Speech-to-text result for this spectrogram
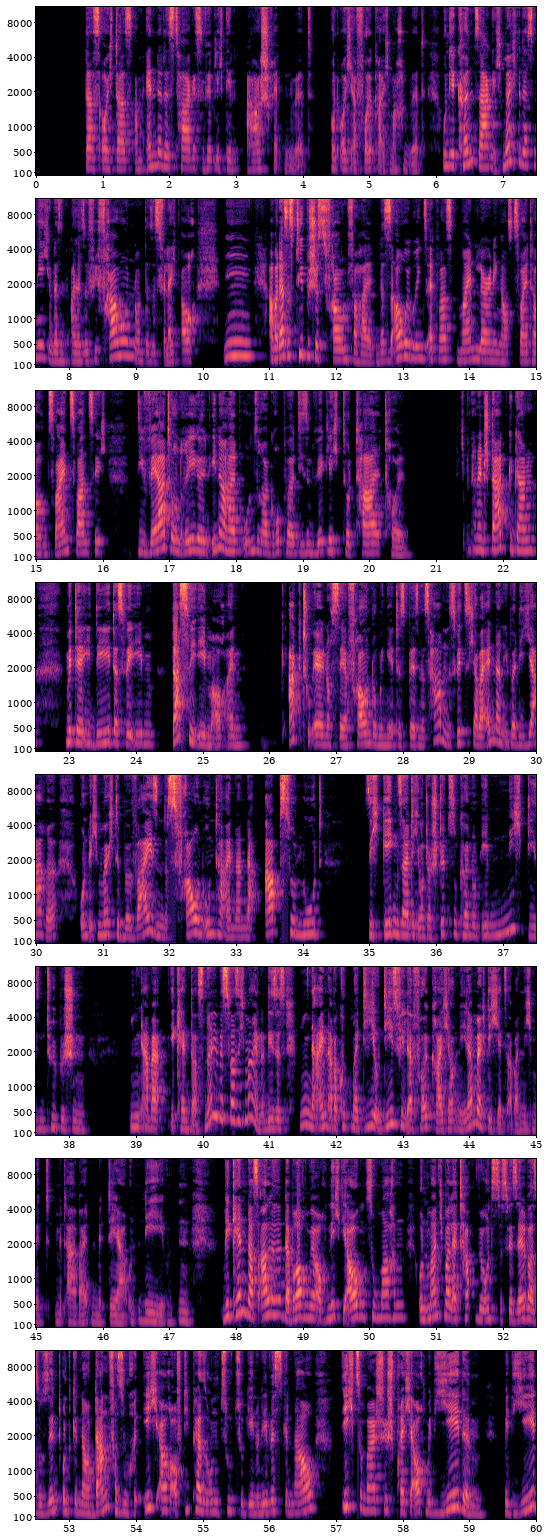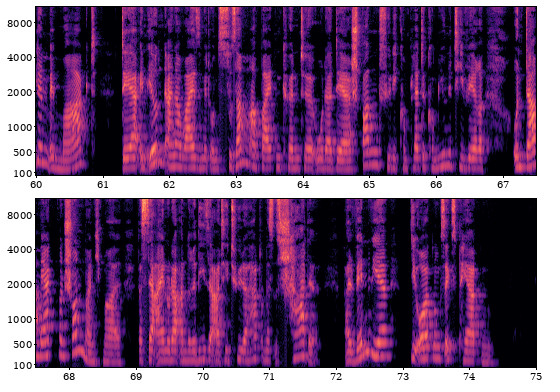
dass euch das am Ende des Tages wirklich den Arsch retten wird und euch erfolgreich machen wird. Und ihr könnt sagen, ich möchte das nicht und da sind alle so viel Frauen und das ist vielleicht auch, mh, hm, aber das ist typisches Frauenverhalten. Das ist auch übrigens etwas, mein Learning aus 2022. die Werte und Regeln innerhalb unserer Gruppe, die sind wirklich total toll. Ich bin an den Start gegangen mit der Idee, dass wir eben, dass wir eben auch ein aktuell noch sehr frauendominiertes Business haben. Das wird sich aber ändern über die Jahre und ich möchte beweisen, dass Frauen untereinander absolut sich gegenseitig unterstützen können und eben nicht diesen typischen aber ihr kennt das, ne? Ihr wisst, was ich meine. Dieses, hm, nein, aber guck mal, die und die ist viel erfolgreicher und nee, da möchte ich jetzt aber nicht mit, mitarbeiten mit der und nee und mh. Hm. Wir kennen das alle, da brauchen wir auch nicht die Augen zumachen und manchmal ertappen wir uns, dass wir selber so sind und genau dann versuche ich auch auf die Personen zuzugehen und ihr wisst genau, ich zum Beispiel spreche auch mit jedem, mit jedem im Markt, der in irgendeiner Weise mit uns zusammenarbeiten könnte oder der spannend für die komplette Community wäre. Und da merkt man schon manchmal, dass der ein oder andere diese Attitüde hat. Und das ist schade, weil wenn wir die Ordnungsexperten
